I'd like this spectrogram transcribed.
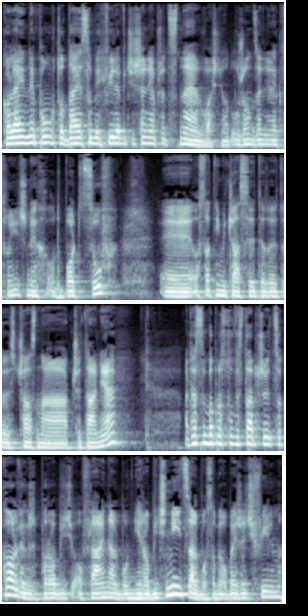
Kolejny punkt to daję sobie chwilę wyciszenia przed snem, właśnie od urządzeń elektronicznych, od bodźców. E, ostatnimi czasy to, to jest czas na czytanie, a czasem po prostu wystarczy cokolwiek, żeby porobić offline, albo nie robić nic, albo sobie obejrzeć film.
